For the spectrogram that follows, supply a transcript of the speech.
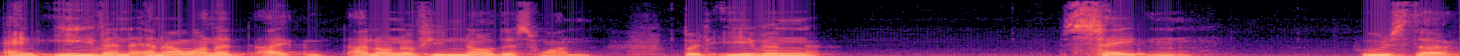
and even, and I want to, I, I don't know if you know this one, but even Satan, who's the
